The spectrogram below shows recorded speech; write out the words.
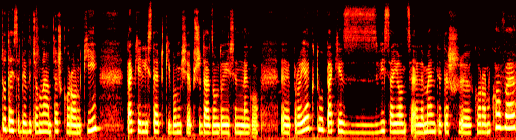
Tutaj sobie wyciągnęłam też koronki, takie listeczki, bo mi się przydadzą do jesiennego y, projektu. Takie zwisające elementy też y, koronkowe.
